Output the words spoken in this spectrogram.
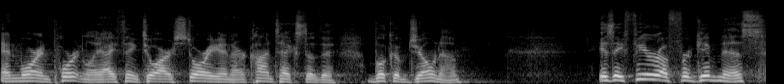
and more importantly, I think to our story in our context of the book of Jonah, is a fear of forgiveness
